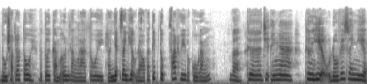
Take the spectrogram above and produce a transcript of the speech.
bầu chọn cho tôi. Và tôi cảm ơn rằng là tôi à, nhận danh hiệu đó và tiếp tục phát huy và cố gắng. Vâng, thưa chị Thanh Nga, thương hiệu đối với doanh nghiệp,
